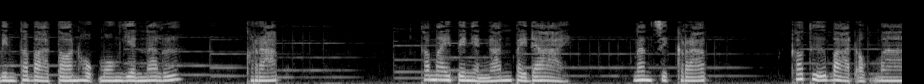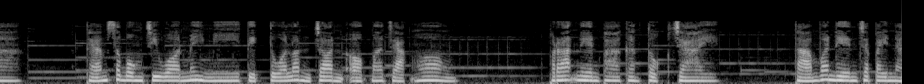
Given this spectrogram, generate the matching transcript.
บินทบาทตอนหกโมงเย็นนะหรือ ครับทำไมเป็นอย่างนั้นไปได้ นั่นสิครับ เขาถือบาทออกมา แถมสบงจีวรไม่มีติดตัวล่อนจ้อนออกมาจากห้อง พระเนนพากันตกใจ ถามว่าเนนจะไปไหน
